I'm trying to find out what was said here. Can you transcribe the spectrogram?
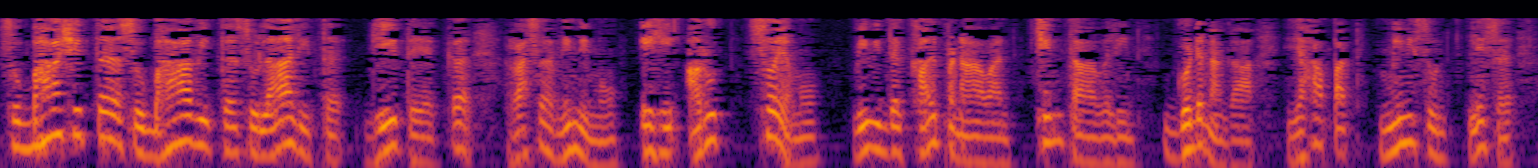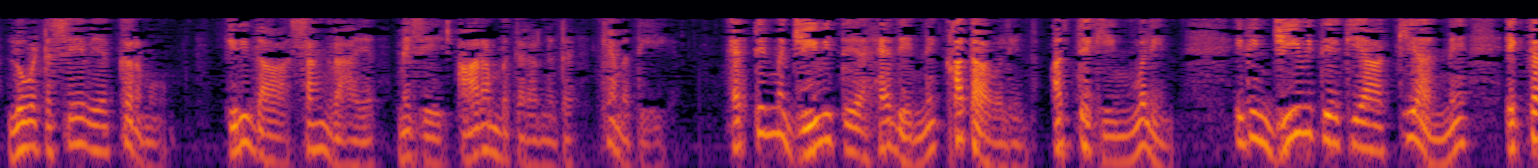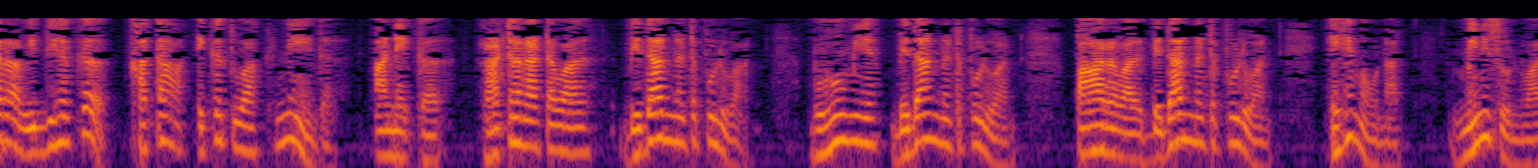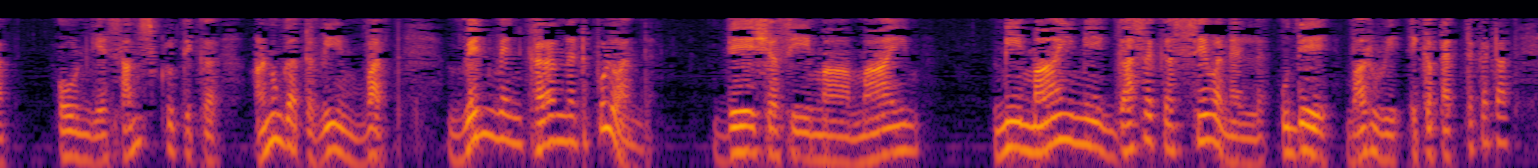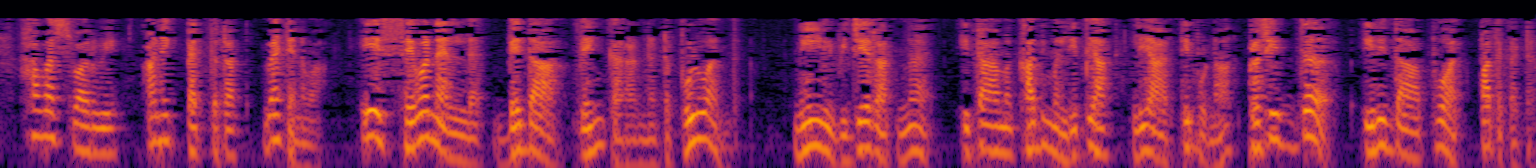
සුභාෂිත සුභාවිත සුලාලිත ගීතයක රස විඳිමු. එහි අරුත් සොයමු. විවිධ කල්පනාවන් චින්තාවලින් ගොඩනගා යහපත් මිනිසුන් ලෙස ලොවට සේවය කරමු. ඉරිදා සංග්‍රහය මෙසේ ආරම්භ කරන්නට කැමැතියි. ඇත්තෙන්ම ජීවිතය හැදෙන්නේ කතා වලින් අත්දැකීම් වලින්. ඉතින් ජීවිතය කියා කියන්නේ එක්තරා විදිහක කතා එකතුවක් නේද? අනෙක රට රටවල් බෙදන්නට පුළුවන්. භූමිය බෙදන්නට පුළුවන්. පාරවල් බෙදන්නට පුළුවන්. එහෙම වුණත් මිනිසුන්වත් ඔවුන්ගේ සංස්කෘතික අනුගත වීමවත් වෙන් වෙන් කරන්නට පුළුවන්ද? දේශ සීමා මායිම් මේ මායිමේ ගසක සෙවණැල්ල උදේ වරුවේ එක පැත්තකටත් හවස් වරුවේ අනෙක් පැත්තටත් වැටෙනවා. ඒ සෙවණැල්ල බෙදා වෙන් කරන්නට පුළුවන්ද? නීල් විජේරත්න ඊටාම කදිම ලිපියක් ලියා තිබුණා ප්‍රසිද්ධ ඉරිදා පුවත් පතකට.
